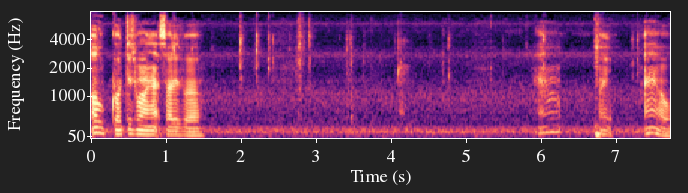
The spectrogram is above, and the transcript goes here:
Oh god, there's one on that side as well. How? Wait, ow.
